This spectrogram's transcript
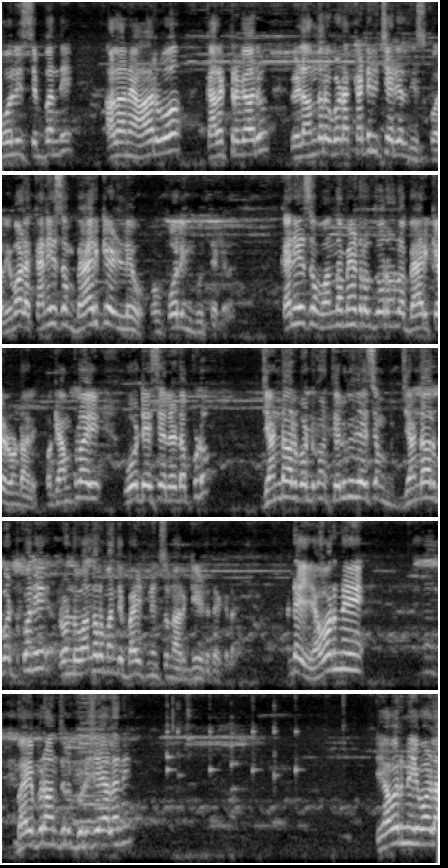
పోలీస్ సిబ్బంది అలానే ఆర్ఓ కలెక్టర్ గారు వీళ్ళందరూ కూడా కఠిన చర్యలు తీసుకోవాలి. ఇవాళ కనీసం బ్యారికేడ్ లేవు ఒక పోలింగ్ బూత్ దగ్గర. కనీసం వంద మీటర్ల దూరంలో బ్యారికేడ్ ఉండాలి. ఒక ఎంప్లాయీ ఓటేసి వెళ్ళేటప్పుడు జెండాలు పట్టుకొని తెలుగుదేశం జెండాలు పట్టుకొని రెండు వందల మంది బయట నించున్నారు గేట్ దగ్గర. అంటే ఎవరిని భయభ్రాంతులకు గురి చేయాలని? ఎవరిని ఇవాళ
